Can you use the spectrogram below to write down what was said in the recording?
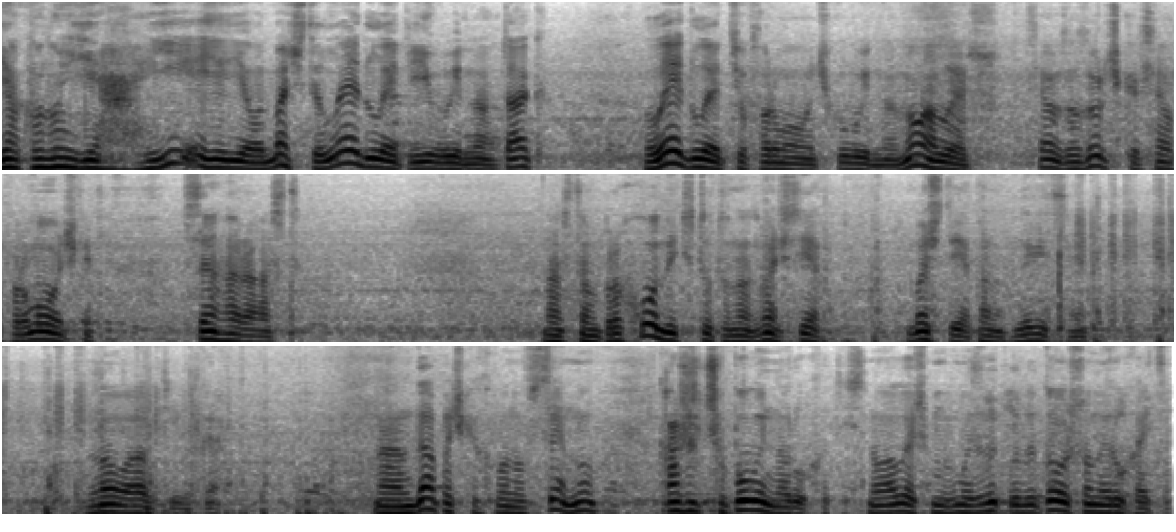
як воно є. Є, є, є. От бачите, ледь-ледь її видно, так? Ледь-ледь цю формовочку видно. Ну але ж, вся в зазорчики, вся в формовочки, все гаразд. Нас там проходить, тут у нас, бачите, як, бачите, як воно, дивіться, як нова автівка. На андапочках воно все, ну, кажуть, що повинно рухатись. Ну але ж ми, ми звикли до того, що не рухається.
